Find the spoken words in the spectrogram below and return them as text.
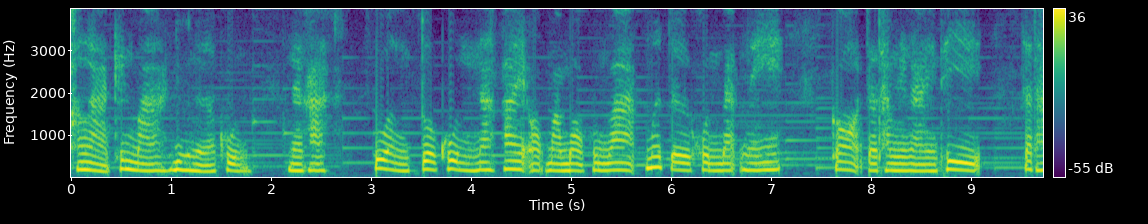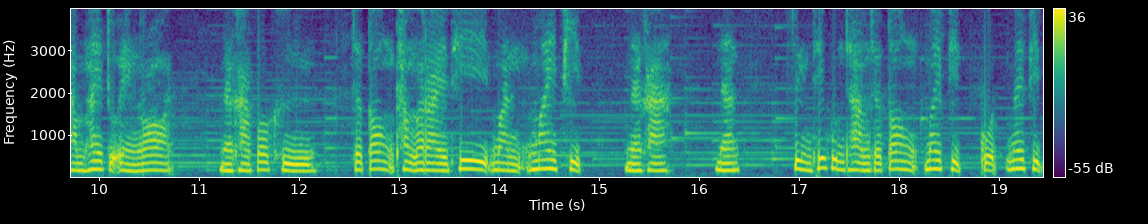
พังอาจขึ้นมาอยู่เหนือคุณนะคะ ส่วนตัวคุณนะไพ่ออกมาบอกคุณว่าเมื่อเจอคนแบบนี้ ก็จะทำยังไงที่จะทำให้ตัวเองรอดนะคะก็คือจะต้องทำอะไรที่มันไม่ผิดนะคะนะ สิ่งที่คุณทำจะต้องไม่ผิดกฎไม่ผิด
